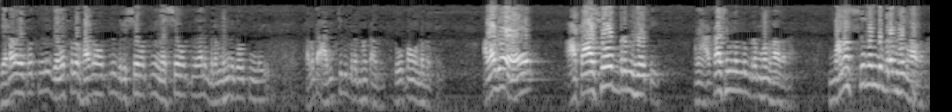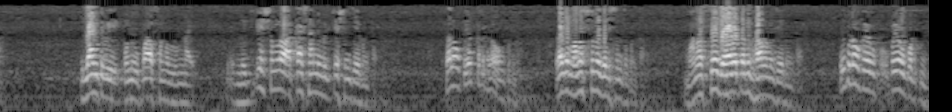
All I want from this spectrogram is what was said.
జడం అయిపోతుంది జగత్తులో భాగం అవుతుంది దృశ్యం అవుతుంది నశ్యం అవుతుంది కానీ బ్రహ్మ ఎందుకు అవుతుంది? కాబట్టి ఆదిత్యుడు బ్రహ్మ కాదు రూపం ఉండబట్టి. అలాగే ఆకాశో బ్రహ్మేతి. అని ఆకాశం నందు బ్రహ్మభావన మనస్సు నందు బ్రహ్మభావన. ఇలాంటివి కొన్ని ఉపాసనలు ఉన్నాయి. మెడిటేషన్లో ఆకాశాన్ని మెడిటేషన్ చేయమంటారు. చాలా ఉపయోగకరంగా ఉంటుంది. అలాగే మనస్సును దర్శించమంటారు. మనస్సే దేవతని భావన చేయమంటారు. ఇది కూడా ఉపయోగ ఉపయోగపడుతుంది.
